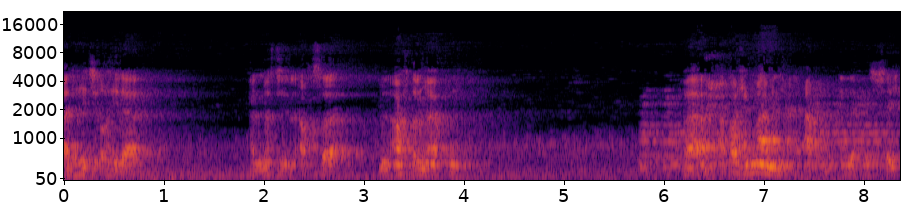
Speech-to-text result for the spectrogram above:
الهجرة إلى المسجد الأقصى من أفضل ما يكون. فالرجل ما من يعني عقل إذا هذا الشيء.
